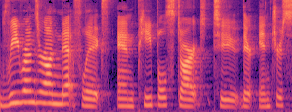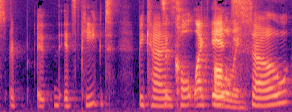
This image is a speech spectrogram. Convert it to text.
reruns are on Netflix and people start to, their interest, it, it's peaked because It's a cult like following. it's so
